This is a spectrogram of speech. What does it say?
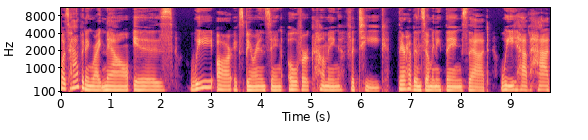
What's happening right now is we are experiencing overcoming fatigue. There have been so many things that we have had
